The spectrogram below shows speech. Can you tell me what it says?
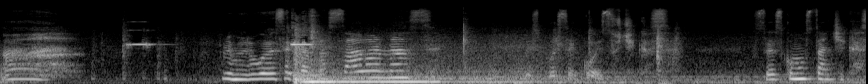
Ah, primero voy a secar las sábanas. Después seco eso, chicas. ¿Ustedes cómo están, chicas?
